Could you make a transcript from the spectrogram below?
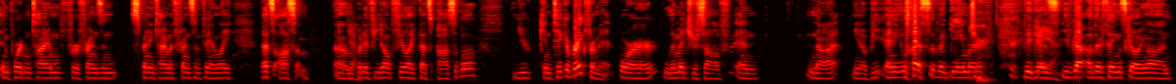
important time for friends and spending time with friends and family that's awesome um, yeah. But if you don't feel like that's possible, you can take a break from it or limit yourself and not, you know, be any less of a gamer sure. because yeah, yeah. you've got other things going on.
